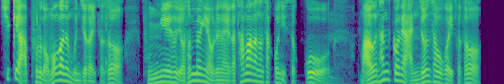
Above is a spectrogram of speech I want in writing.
쉽게 앞으로 넘어가는 문제가 있어서 북미에서 6명의 어린아이가 사망하는 사건이 있었고 음. 41건의 안전사고가 있어서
